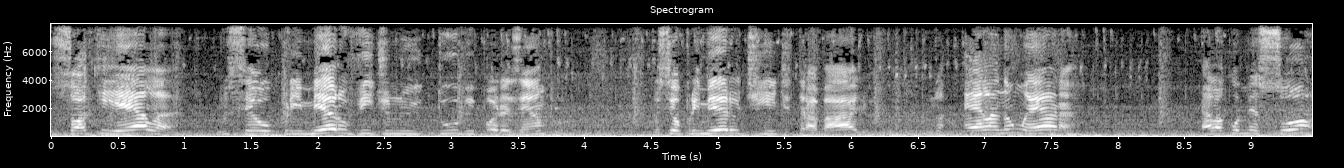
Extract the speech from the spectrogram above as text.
Só que ela, no seu primeiro vídeo no YouTube, por exemplo, no seu primeiro dia de trabalho, ela não era. Ela começou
